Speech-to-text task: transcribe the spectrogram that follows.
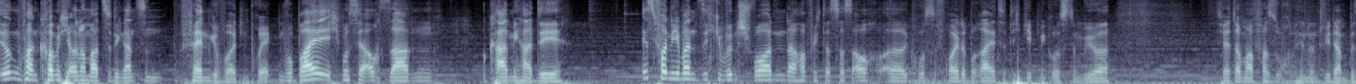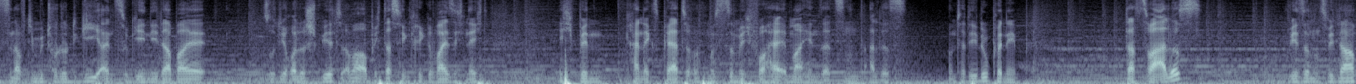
Irgendwann komme ich auch nochmal zu den ganzen fangewollten Projekten. Wobei, ich muss ja auch sagen, Okami HD ist von jemandem sich gewünscht worden. Da hoffe ich, dass das auch äh, große Freude bereitet. Ich gebe mir größte Mühe. Ich werde auch mal versuchen, hin und wieder ein bisschen auf die Mythologie einzugehen, die dabei so die Rolle spielt. Aber ob ich das hinkriege, weiß ich nicht. Ich bin kein Experte und müsste mich vorher immer hinsetzen und alles unter die Lupe nehmen. Das war alles. Wir sehen uns wieder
